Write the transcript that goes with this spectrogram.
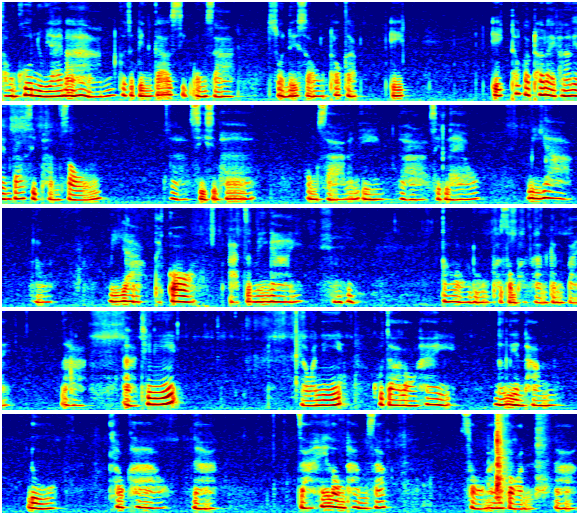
สองคูณอยู่ย้ายมาหารก็จะเป็น 90 องศา ส่วนด้วย 2 เท่ากับ x x เท่ากับเท่าไหร่คะนักเรียน 90 หาร2อ่า45 องศานั่นเอง นะคะ เสร็จแล้วไม่ยากเนาะไม่ยากแต่ก็อาจจะไม่ง่าย ต้องลองดูผสมผสานกันไปนะคะอะทีนี้เดี๋ยววันนี้ครูจะลองให้นักเรียนทำดูคร่าวๆนะคะจะให้ลองทำสักสองอันก่อนนะคะ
